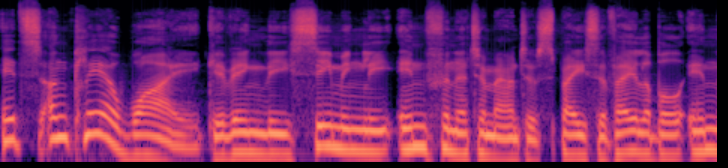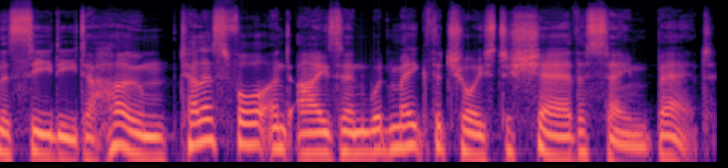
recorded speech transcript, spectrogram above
It's unclear why, giving the seemingly infinite amount of space available in the Seed Eater home, Telesphore and Eisen would make the choice to share the same bed.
